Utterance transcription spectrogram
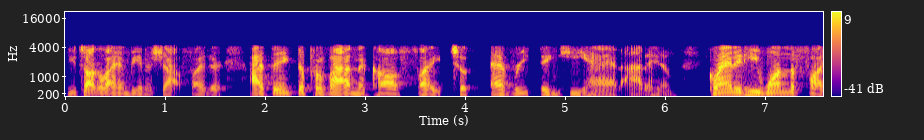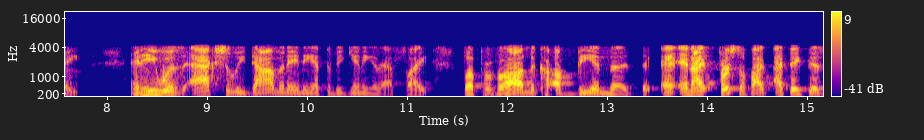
You talk about him being a shot fighter. I think the Provodnikov fight took everything he had out of him. Granted, he won the fight, and he was actually dominating at the beginning of that fight. But Provodnikov being the, the and I first off, I, I think this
